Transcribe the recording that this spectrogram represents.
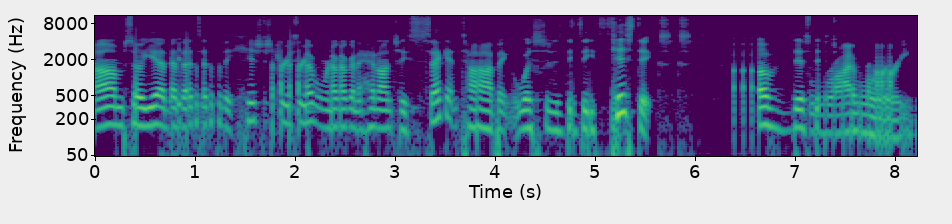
Um, so yeah, that, that's it for the history. We're now going to head on to the second topic, which is the statistics of this rivalry.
